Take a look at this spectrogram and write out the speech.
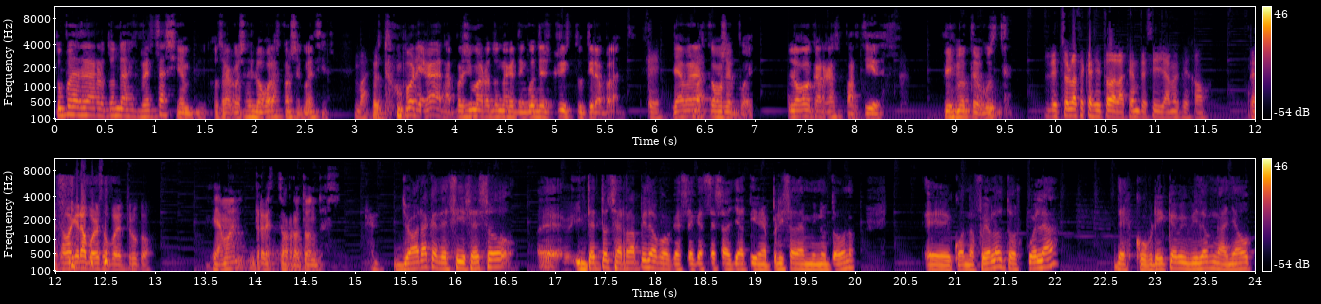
tú puedes hacer las rotondas rectas siempre. Otra cosa es luego las consecuencias. Vale, Pero tú por llegar a la próxima rotonda que te encuentres, Chris, tú tira para adelante. sí. Ya verás Vale. cómo se puede. Luego cargas partidas. Si no te gusta. De hecho, lo hace casi toda la gente, sí, ya me he fijado. Pensaba que era por eso, por el truco. Se llaman rectos rotondas. Yo ahora que decís eso, eh, intento ser rápido porque sé que César ya tiene prisa del minuto uno. Eh, cuando fui a la autoescuela, descubrí que he vivido engañado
